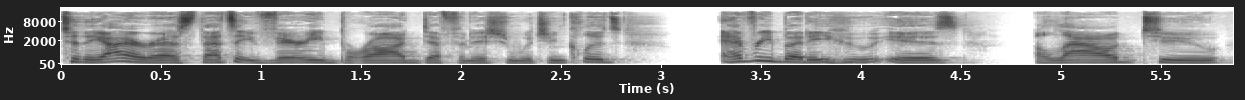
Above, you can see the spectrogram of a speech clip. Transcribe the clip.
to the IRS that's a very broad definition which includes everybody who is allowed to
